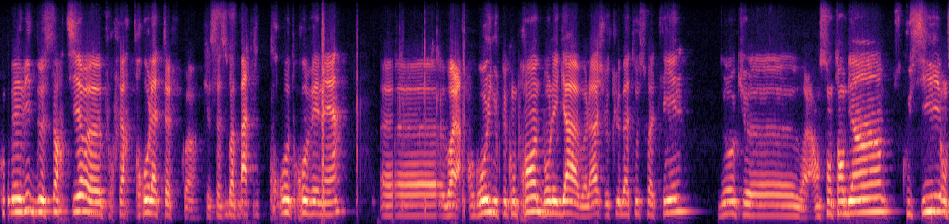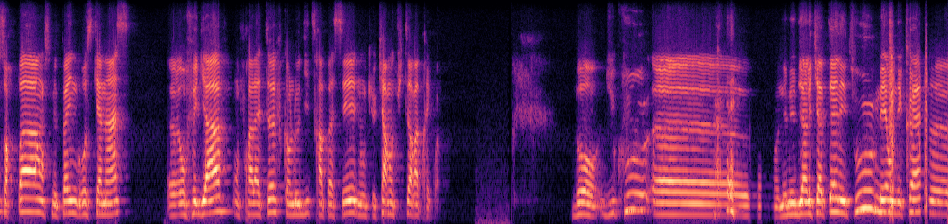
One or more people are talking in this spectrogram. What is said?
qu'on évite de sortir euh, pour faire trop la teuf, quoi. Que ça soit pas trop, trop vénère. Euh, voilà, en gros, il nous fait comprendre, bon les gars, voilà, je veux que le bateau soit clean. Donc euh, voilà, on s'entend bien. Ce coup-ci, on sort pas, on se met pas une grosse canasse. On fait gaffe, on fera la teuf quand l'audit sera passé, donc euh, 48 heures après, quoi. Bon, du coup, euh, on aimait bien le capitaine et tout, mais on est quand même, euh,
